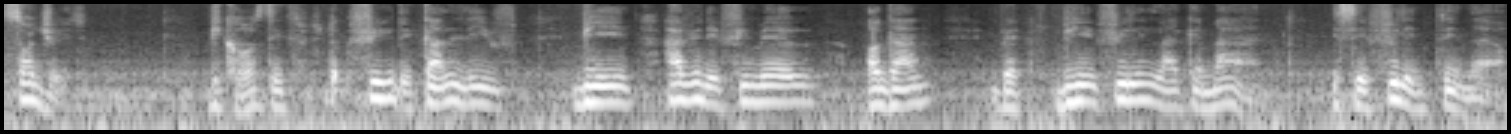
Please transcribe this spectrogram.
surgery because they feel they can't live being having a female organ, but being feeling like a man it's a feeling thing now.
